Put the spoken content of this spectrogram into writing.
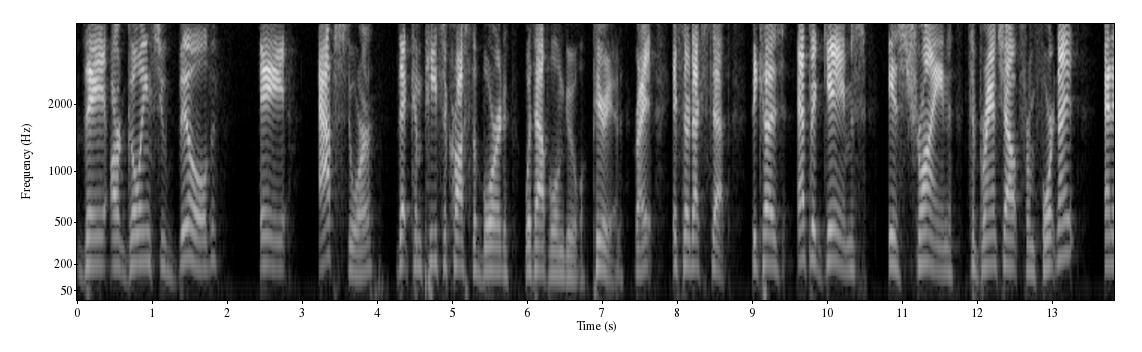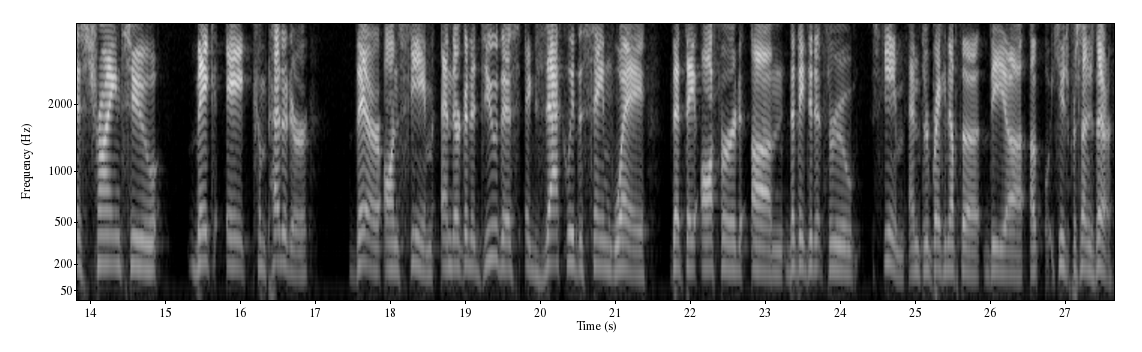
They are going to build a app store that competes across the board with Apple and Google. Period, right? It's their next step because Epic Games is trying to branch out from Fortnite and is trying to make a competitor there on Steam, and they're going to do this exactly the same way that they offered, um, that they did it through Steam and through breaking up the the uh, huge percentage there,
